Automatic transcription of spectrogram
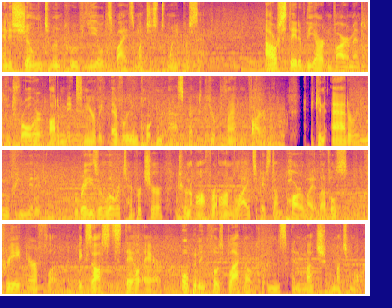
and is shown to improve yields by as much as 20%. Our state-of-the-art environmental controller automates nearly every important aspect of your plant environment, it can add or remove humidity, raise or lower temperature, turn off or on lights based on PAR light levels, create airflow, exhaust stale air, open and close blackout curtains, and much, much more.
